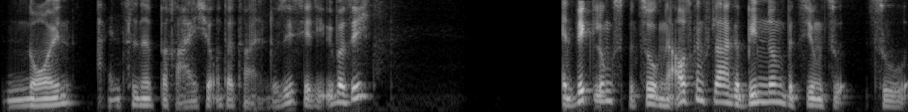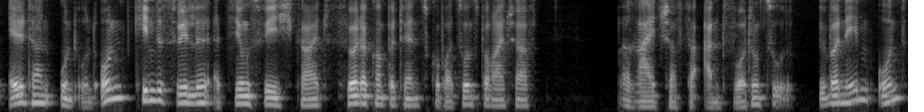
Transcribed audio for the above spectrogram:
neun einzelne Bereiche unterteilen. Du siehst hier die Übersicht. Entwicklungsbezogene Ausgangslage, Bindung, Beziehung zu, zu Eltern und, und, und, Kindeswille, Erziehungsfähigkeit, Förderkompetenz, Kooperationsbereitschaft, Bereitschaft, Verantwortung zu übernehmen und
